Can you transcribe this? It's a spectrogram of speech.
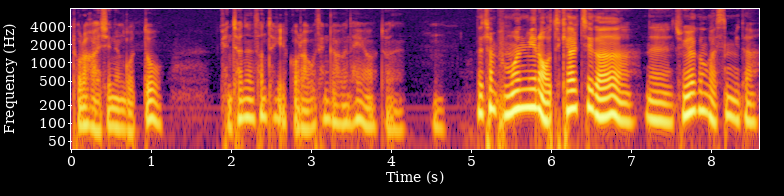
돌아가시는 것도 괜찮은 선택일 거라고 생각은 해요. 저는. 근데 참 부모님이랑 어떻게 할지가 네, 중요할 것 같습니다.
